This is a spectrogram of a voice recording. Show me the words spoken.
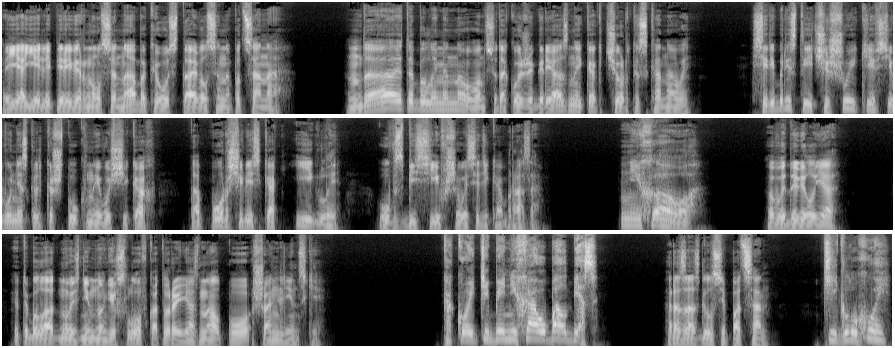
Я еле перевернулся на бок и уставился на пацана. Да, это был именно он, все такой же грязный, как черт из канавы. Серебристые чешуйки, всего несколько штук на его щеках, топорщились, как иглы, у взбесившегося дикобраза. «Нихао», — выдавил я. Это было одно из немногих слов, которые я знал по-шанлински. «Какой тебе нихао, балбес?» — разозлился пацан. «Ты глухой?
